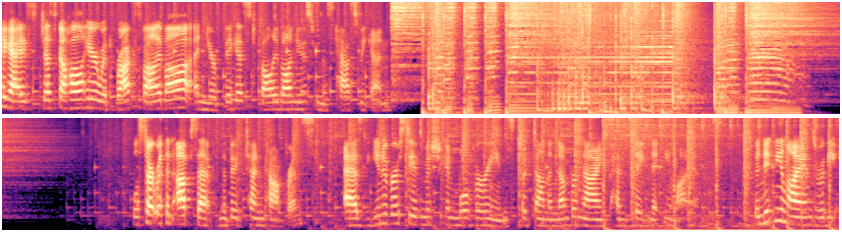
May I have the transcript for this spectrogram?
Hey guys, Jessica Hohl here with Rox Volleyball and your biggest volleyball news from this past weekend. We'll start with an upset from the Big Ten Conference as the University of Michigan Wolverines took down the number 9 Penn State Nittany Lions. The Nittany Lions were the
